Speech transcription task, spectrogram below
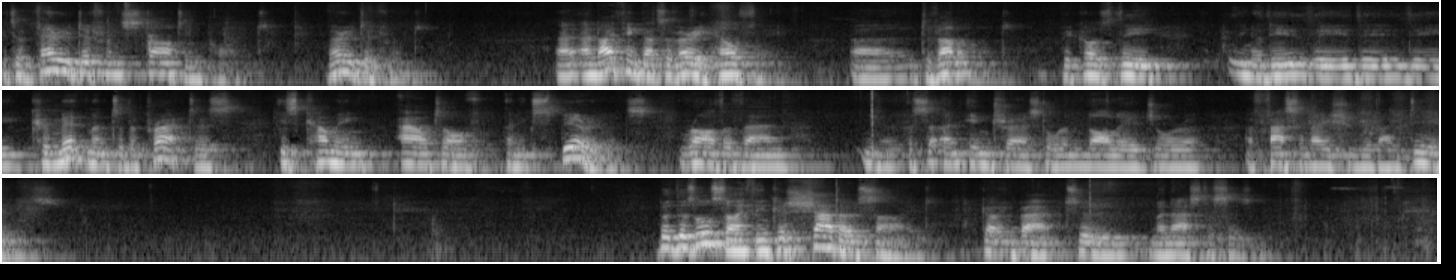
It's a very different starting point, very different. And, I think that's a very healthy uh, development because the, you know, the, the, the, the commitment to the practice is coming out of an experience rather than you know, a, an interest or a knowledge or a, a fascination with ideas. But there's also, I think, a shadow side going back to monasticism.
